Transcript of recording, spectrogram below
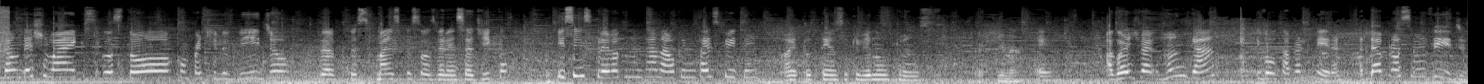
Então deixa o like se gostou, compartilha o vídeo para mais pessoas verem essa dica. E se inscreva no canal que não tá inscrito, hein? Ai, tô tenso aqui vendo o trânsito. Aqui, né? É. Agora a gente vai rangar e voltar pra Limeira. Até o próximo vídeo.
